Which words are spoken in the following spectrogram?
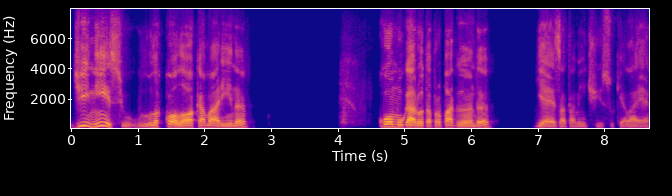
De início, o Lula coloca a Marina como garota propaganda, e é exatamente isso que ela é,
